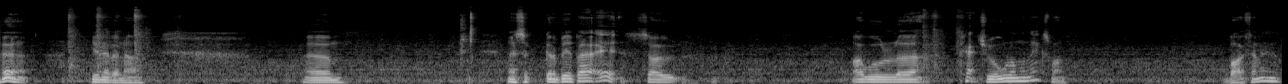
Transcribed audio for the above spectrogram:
You never know. Um, that's going to be about it. So I will uh, catch you all on the next one. Bye for now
